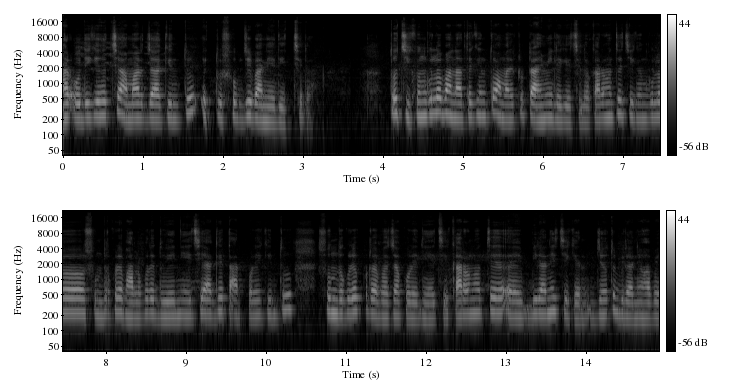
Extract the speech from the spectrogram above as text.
আর ওদিকে হচ্ছে আমার যা কিন্তু একটু সবজি বানিয়ে দিচ্ছিল। তো চিকেনগুলো বানাতে কিন্তু আমার একটু টাইমই লেগেছিলো। কারণ হচ্ছে চিকেনগুলো সুন্দর করে ভালো করে ধুয়ে নিয়েছি আগে, তারপরে কিন্তু সুন্দর করে পোটা ভাজা করে নিয়েছি। কারণ হচ্ছে বিরিয়ানি চিকেন, যেহেতু বিরিয়ানি হবে,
